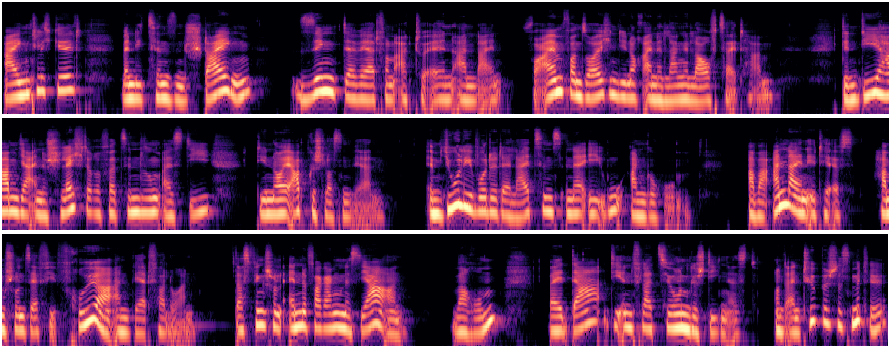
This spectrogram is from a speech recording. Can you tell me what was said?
Eigentlich gilt, wenn die Zinsen steigen, sinkt der Wert von aktuellen Anleihen, vor allem von solchen, die noch eine lange Laufzeit haben. Denn die haben ja eine schlechtere Verzinsung als die, die neu abgeschlossen werden. Im Juli wurde der Leitzins in der EU angehoben. Aber Anleihen-ETFs haben schon sehr viel früher an Wert verloren. Das fing schon Ende vergangenes Jahr an. Warum? Weil da die Inflation gestiegen ist. Und ein typisches Mittel,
